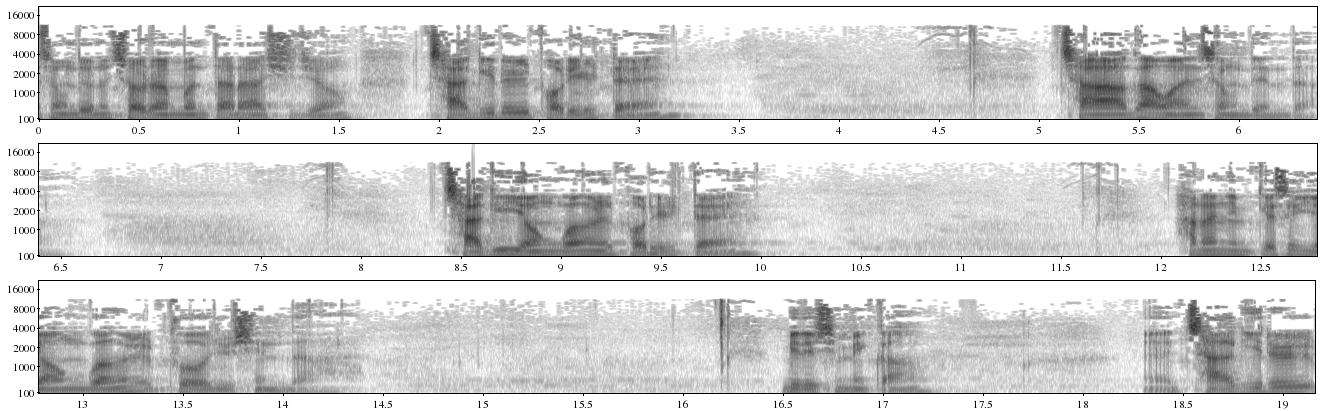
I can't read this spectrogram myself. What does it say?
성도는 저를 한번 따라 하시죠. 자기를 버릴 때 자아가 완성된다. 자기 영광을 버릴 때 하나님께서 영광을 부어주신다. 믿으십니까? 예, 자기를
